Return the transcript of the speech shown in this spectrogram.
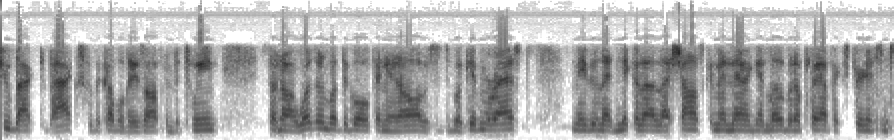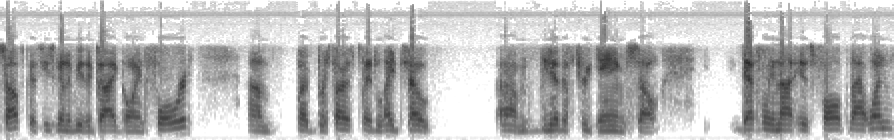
two back to backs with a couple of days off in between. So no, it wasn't about the goaltending at all. It was just about give them a rest maybe let Nicolas Lachance come in there and get a little bit of playoff experience himself because he's going to be the guy going forward. Um, but Brassard's played lights out um, the other three games, so definitely not his fault that one.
